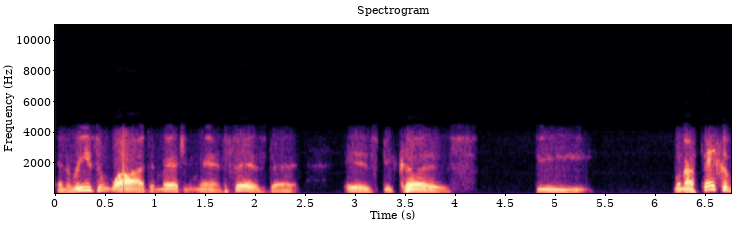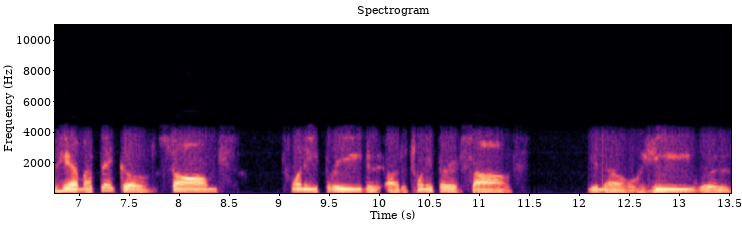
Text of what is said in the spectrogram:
And the reason why the Magic Man says that is because the when I think of him, I think of Psalms 23, the, uh, the 23rd Psalms. You know, he was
